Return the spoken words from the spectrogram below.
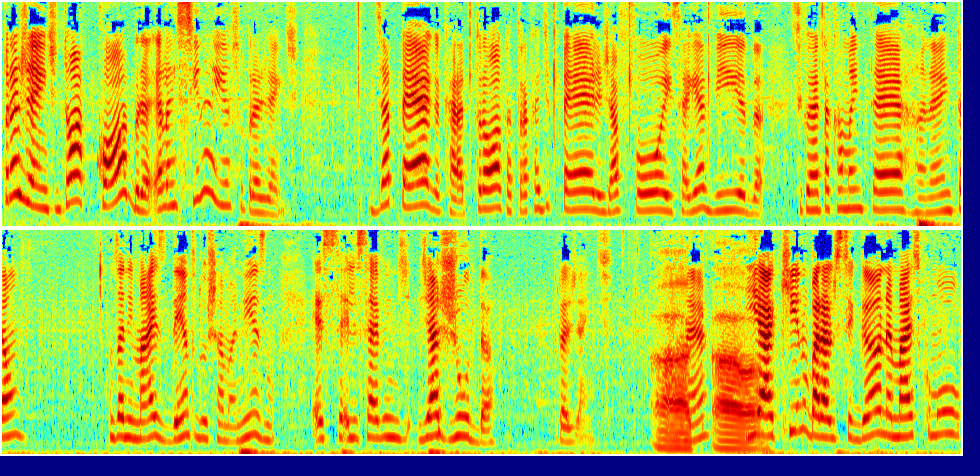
pra gente. Então a cobra, ela ensina isso pra gente. Desapega, cara, troca, troca de pele, já foi, segue a vida, se conecta com a mãe terra, né? Então, os animais dentro do xamanismo, eles servem de, ajuda pra gente. A- Né? a- E aqui no baralho cigano é mais como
